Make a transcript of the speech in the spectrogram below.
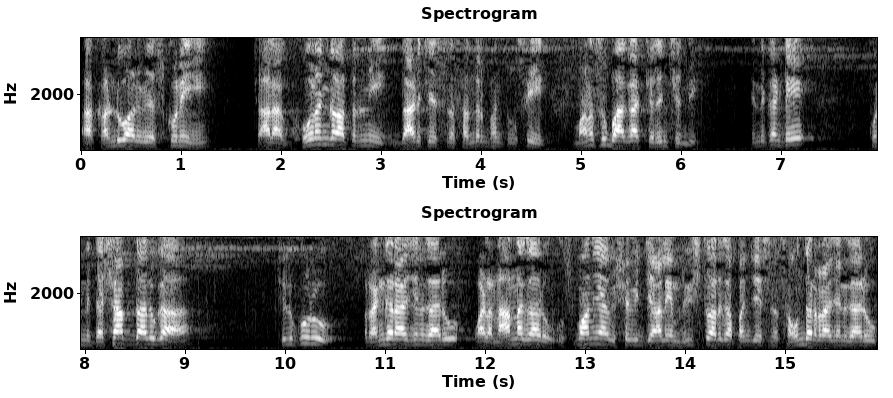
ఆ కండువాలు వేసుకొని చాలా ఘోరంగా అతన్ని దాడి చేసిన సందర్భం చూసి మనసు బాగా చలించింది. ఎందుకంటే కొన్ని దశాబ్దాలుగా చిలుకూరు రంగరాజన్ గారు వాళ్ళ నాన్నగారు ఉస్మానియా విశ్వవిద్యాలయం రిజిస్ట్రార్గా పనిచేసిన సౌందరరాజన్ గారు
